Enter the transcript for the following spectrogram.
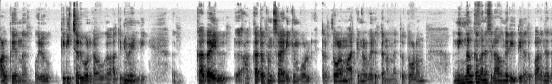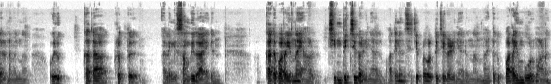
ആൾക്ക് എന്ന് ഒരു തിരിച്ചറിവ് ഉണ്ടാവുക അതിനുവേണ്ടി കഥയിൽ ആ കഥ സംസാരിക്കുമ്പോൾ എത്രത്തോളം മാറ്റങ്ങൾ വരുത്തണം, എത്രത്തോളം നിങ്ങൾക്ക് മനസ്സിലാവുന്ന രീതിയിൽ അത് പറഞ്ഞു തരണമെന്ന് ഒരു കഥാകൃത്ത് അല്ലെങ്കിൽ സംവിധായകൻ, കഥ പറയുന്നയാൾ ചിന്തിച്ചു കഴിഞ്ഞാലും അതിനനുസരിച്ച് പ്രവർത്തിച്ചു കഴിഞ്ഞാലും നന്നായിട്ടത് പറയുമ്പോഴുമാണ്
